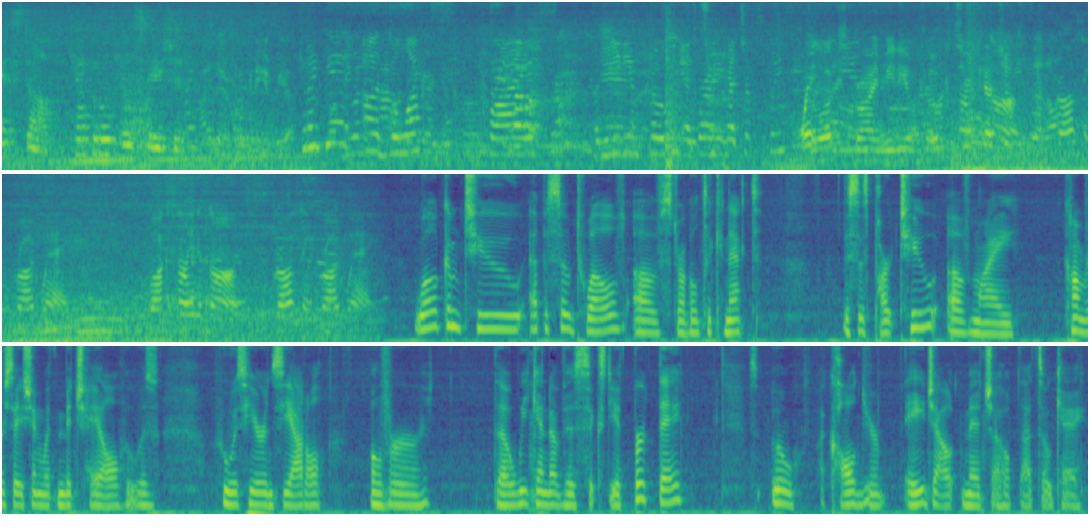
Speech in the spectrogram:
Next stop, Capitol Hill Station. Can I get a deluxe fries, a medium coke, and two ketchups, please? Deluxe dry medium coke, two ketchup. Crossing Broadway. Walk sign is on. Crossing Broadway. Welcome to episode 12 of Struggle to Connect. This is part two of my conversation with Mitch Hale, who was who was here in Seattle over the weekend of his 60th birthday. Ooh, I called your age out, Mitch. I hope that's okay.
